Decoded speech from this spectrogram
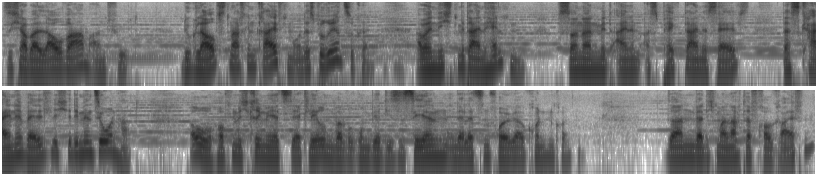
sich aber lauwarm anfühlt. Du glaubst nach ihm greifen und es berühren zu können, aber nicht mit deinen Händen, sondern mit einem Aspekt deines Selbst, das keine weltliche Dimension hat. Oh, hoffentlich kriegen wir jetzt die Erklärung, warum wir diese Seelen in der letzten Folge erkunden konnten. Dann werde ich mal nach der Frau greifen.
